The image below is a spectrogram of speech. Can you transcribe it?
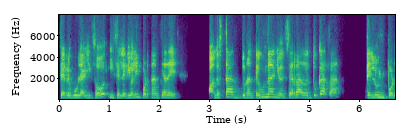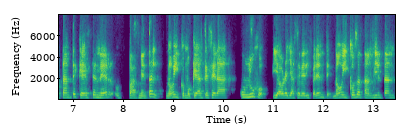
se regularizó y se le dio la importancia de, cuando estás durante un año encerrado en tu casa, de lo importante que es tener paz mental, ¿no? Y como que antes era un lujo y ahora ya se ve diferente, ¿no? Y cosas también tan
